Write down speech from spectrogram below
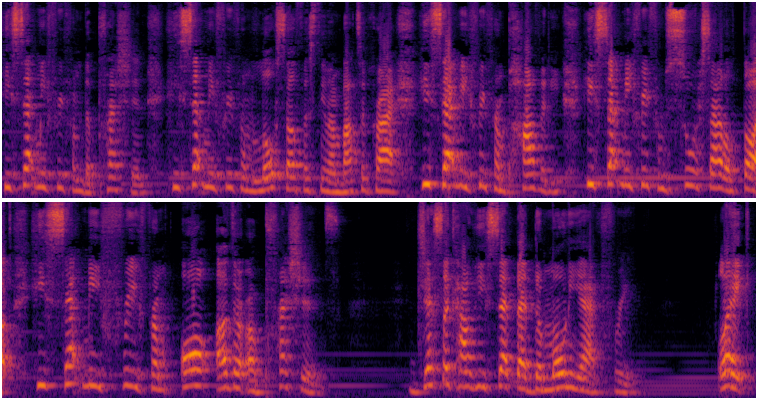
He set me free from depression. He set me free from low self esteem. I'm about to cry. He set me free from poverty. He set me free from suicidal thoughts. He set me free from all other oppressions. Just like how he set that demoniac free. Like,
